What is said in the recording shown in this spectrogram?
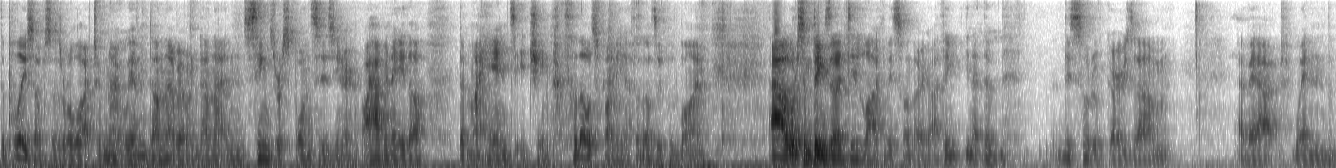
the, police officers are all like no we haven't done that we haven't done that. And Singh's response is you know I haven't either but my hand's itching. I thought that was funny. I thought that was a good line. Uh, what are some things that I didn't like in this one though? I think you know the, this sort of goes um, about when the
